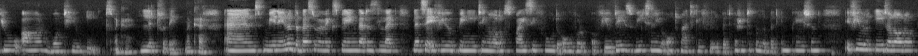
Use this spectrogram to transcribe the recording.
you are what you eat. Okay. Literally. Okay. And meaning, you know, the best way of explaining that is like, let's say if you've been eating a lot of spicy food over a few days, weeks, and you automatically feel a bit irritable, a bit impatient. If you eat a lot of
